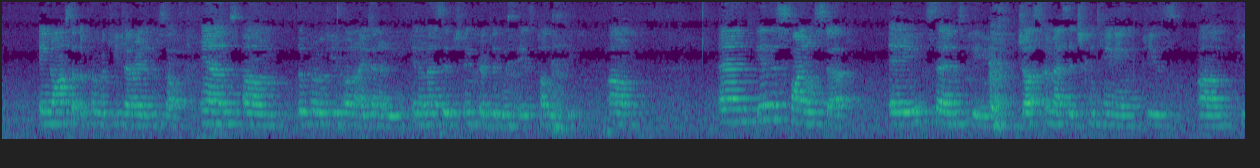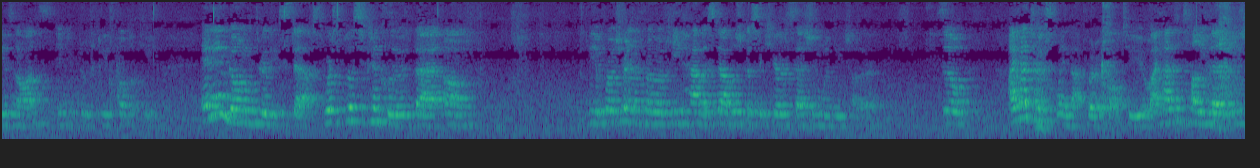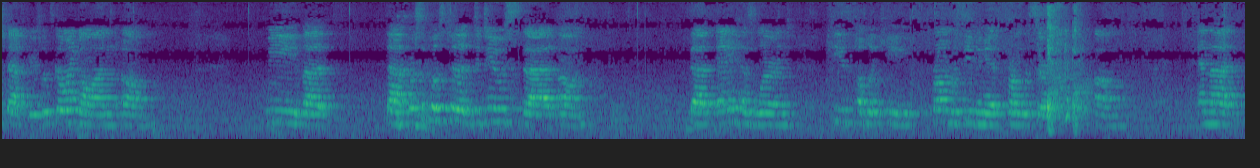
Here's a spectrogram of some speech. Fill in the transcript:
a nonce that the provokee generated himself, and um, the provokee's own identity in a message encrypted with A's public key. Um, and in this final step, A sends P just a message containing P's, um, P's nonce encrypted with P's public key. And in going through these steps, we're supposed to conclude that um, the approacher and the provokee have established a secure session with each other. So I had to explain that protocol to you. I had to tell you that each step, here's what's going on. Um, we that that we're supposed to deduce that um, that A has learned P's public key from receiving it from the server, um, and that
